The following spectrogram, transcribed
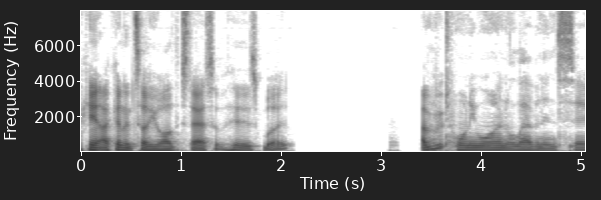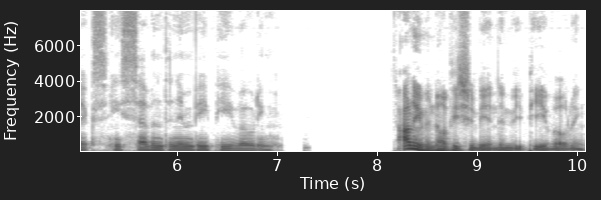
I can't. I couldn't tell you all the stats of his, but I've, 21, 11, and 6. He's seventh in MVP voting. I don't even know if he should be in MVP voting.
